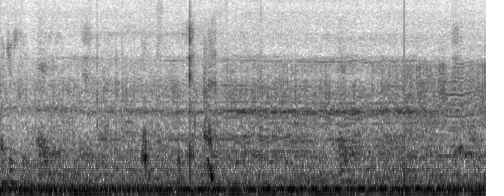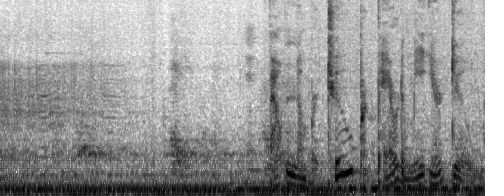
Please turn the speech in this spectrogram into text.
I just did. Fountain number two, prepare to meet your doom.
